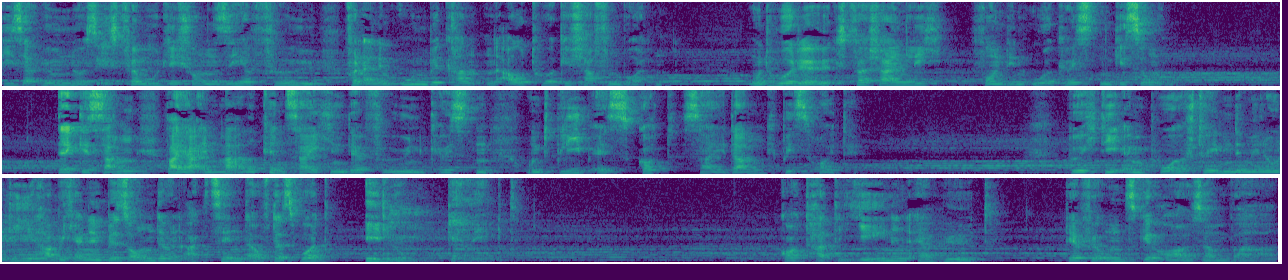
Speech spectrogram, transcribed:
Dieser Hymnus ist vermutlich schon sehr früh von einem unbekannten Autor geschaffen worden und wurde höchstwahrscheinlich von den Urchristen gesungen. Der Gesang war ja ein Markenzeichen der frühen Christen und blieb es Gott sei Dank bis heute. Durch die emporstrebende Melodie habe ich einen besonderen Akzent auf das Wort Illum gelegt. Gott hat jenen erhöht, der für uns gehorsam war,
